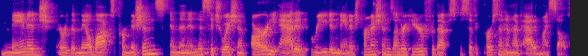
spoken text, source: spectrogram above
manage or the mailbox permissions. And then in this situation, I've already added read and manage permissions under here for that specific person, and I've added myself.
